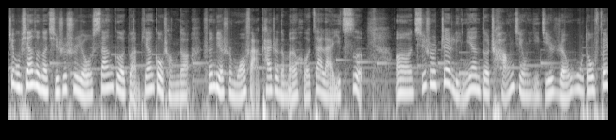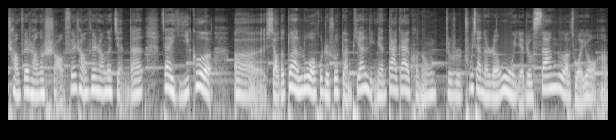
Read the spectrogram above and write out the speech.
这部片子呢，其实是由三个短片构成的，分别是《魔法开着的门》和《再来一次》。嗯，其实这里面的场景以及人物都非常非常的少，非常非常的简单，在一个。呃，小的段落或者说短片里面，大概可能就是出现的人物也就三个左右啊，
